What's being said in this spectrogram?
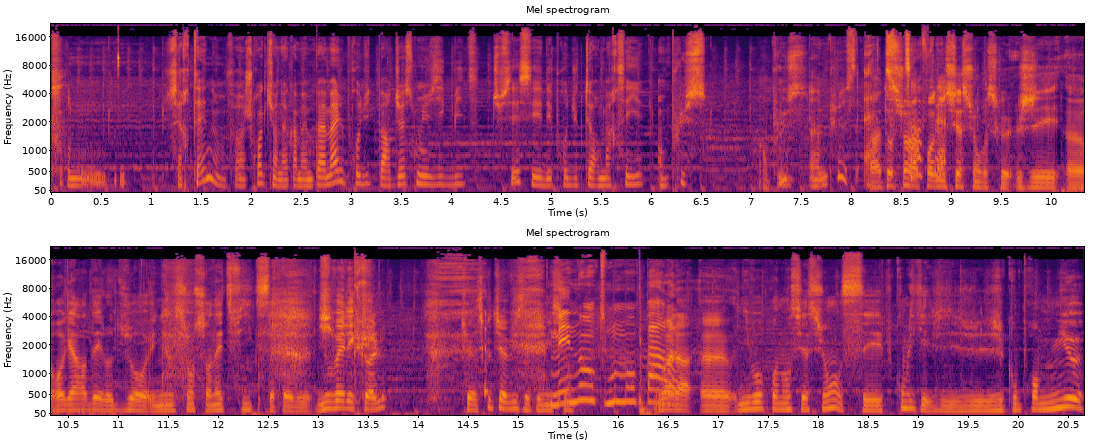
pour certaines, enfin, je crois qu'il y en a quand même pas mal, produites par Just Music Beat. Tu sais, c'est des producteurs marseillais en plus. En plus En plus. Ah, Attention à la prononciation parce que j'ai regardé l'autre jour une émission sur Netflix qui s'appelle Nouvelle École. Est-ce que tu as vu cette émission Mais non, tout le monde en parle. Voilà, euh, niveau prononciation, c'est compliqué. Je, je- je comprends mieux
